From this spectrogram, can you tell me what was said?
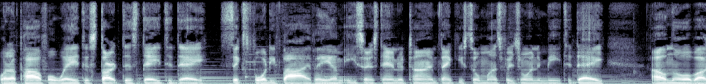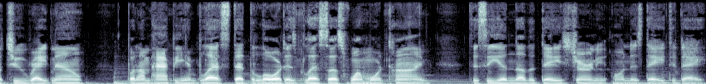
What a powerful way to start this day today, 6:45 a.m. Eastern Standard Time. Thank you so much for joining me today. I don't know about you right now, but I'm happy and blessed that the Lord has blessed us one more time to see another day's journey on this day today.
